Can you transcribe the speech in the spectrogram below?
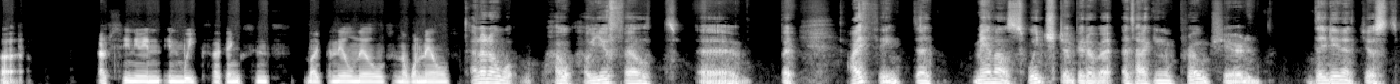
uh, I've seen you in, in weeks, I think, since like the nil nils and the one nils. I don't know wh- how how you felt, uh, but I think that Milan switched a bit of an attacking approach here. They didn't just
